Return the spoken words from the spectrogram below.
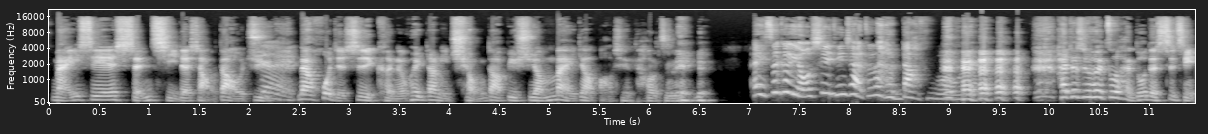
买一些神奇的小道具，那或者是可能会让你穷到必须要卖掉保险套之类的，哎，这个游戏听起来真的很大富翁欸。他就是会做很多的事情。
